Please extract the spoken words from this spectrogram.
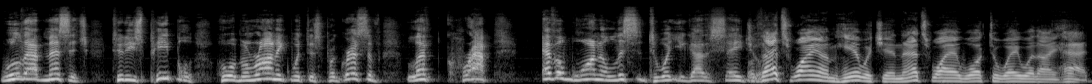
will that message to these people who are moronic with this progressive left crap ever want to listen to what you got to say, Joe? Well, that's why I'm here with you, and that's why I walked away what I had.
